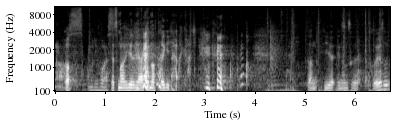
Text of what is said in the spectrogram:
Oh, oh. Jetzt mache ich hier den Jakob noch dreckig. Ach Quatsch. Dann hier in unsere Brösel.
